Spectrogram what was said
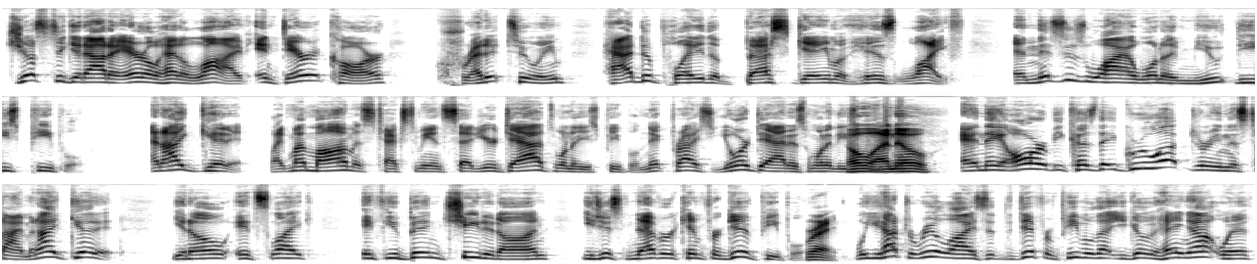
just to get out of Arrowhead alive. And Derek Carr, credit to him, had to play the best game of his life. And this is why I want to mute these people. And I get it. Like my mom has texted me and said, Your dad's one of these people. Nick Price, your dad is one of these Oh, people. I know. And they are because they grew up during this time. And I get it. You know, it's like if you've been cheated on, you just never can forgive people. Right. Well, you have to realize that the different people that you go hang out with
